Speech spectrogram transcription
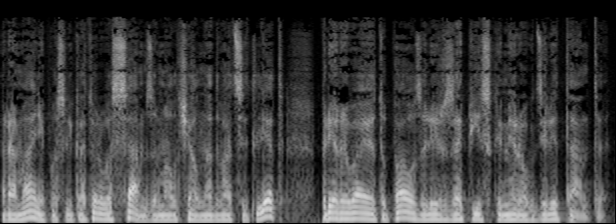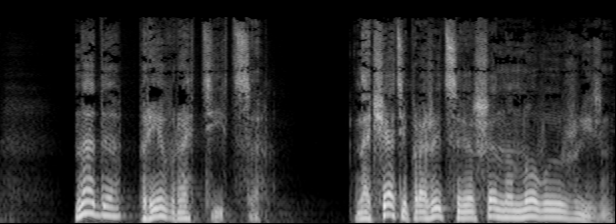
романе, после которого сам замолчал на 20 лет, прерывая эту паузу лишь записками рок-дилетанта. Надо превратиться. Начать и прожить совершенно новую жизнь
